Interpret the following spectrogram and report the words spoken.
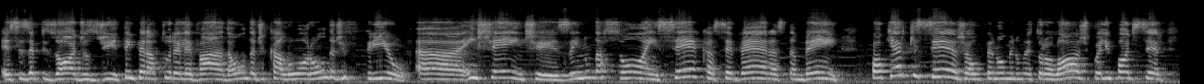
esses episódios de temperatura elevada, onda de calor, onda de frio, uh, enchentes, inundações, secas severas também. Qualquer que seja o fenômeno meteorológico, ele pode ser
